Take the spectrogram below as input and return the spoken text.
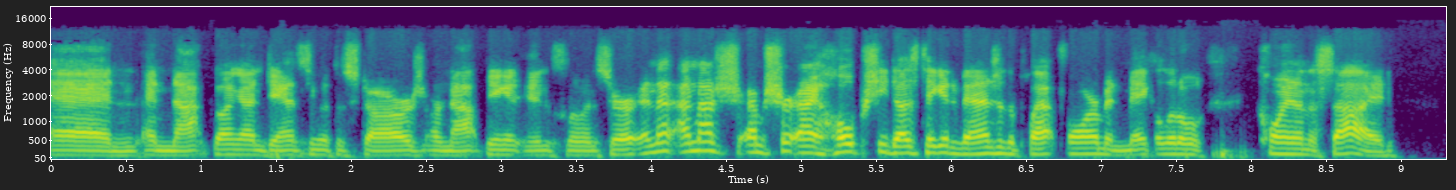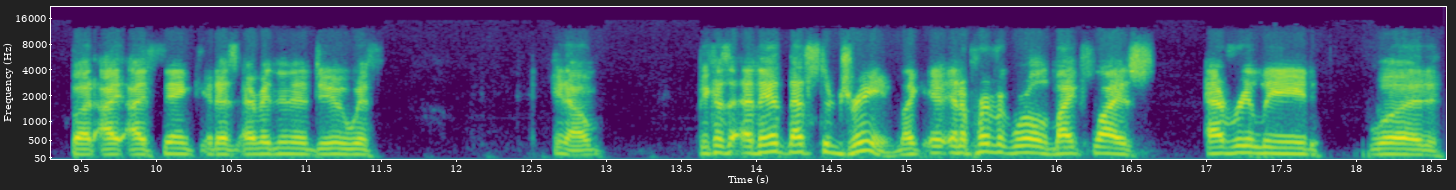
and and not going on dancing with the stars or not being an influencer. And that, i'm not sure i'm sure i hope she does take advantage of the platform and make a little coin on the side but i i think it has everything to do with you know because uh, I think that's the dream. Like in in a perfect world mike flies every lead would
